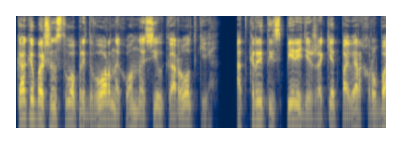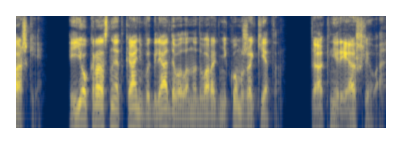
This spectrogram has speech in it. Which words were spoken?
Как и большинство придворных, он носил короткий, открытый спереди жакет поверх рубашки. Ее красная ткань выглядывала над воротником жакета. Так неряшливо.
